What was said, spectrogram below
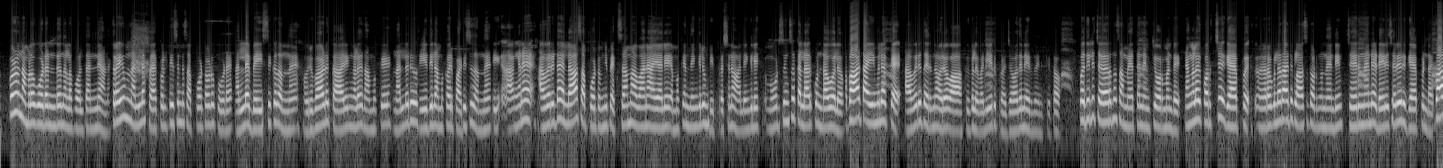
എപ്പോഴും നമ്മളെ കൂടെ ഉണ്ട് എന്നുള്ള പോലെ തന്നെയാണ്. ഇത്രയും നല്ല ഫാക്കൽറ്റീസിന്റെ സപ്പോർട്ടോട് കൂടെ നല്ല ബേസിക് തന്ന് ഒരുപാട് കാര്യങ്ങൾ നമുക്ക് നല്ലൊരു രീതിയിൽ നമുക്ക് അവർ പഠിച്ചു തന്ന്. അങ്ങനെ അവരുടെ എല്ലാ സപ്പോർട്ടും ഇനിയിപ്പോ എക്സാം ആവാനായാൽ നമുക്ക് എന്തെങ്കിലും ഡിപ്രഷനോ അല്ലെങ്കിൽ മൂഡ് സ്വിങ്സ് ഒക്കെ എല്ലാവർക്കും ഉണ്ടാവുമല്ലോ. അപ്പൊ ആ ടൈമിലൊക്കെ അവർ തരുന്ന ഓരോ വാക്കുകൾ വലിയൊരു പ്രചോദനമായിരുന്നു എനിക്ക് കേട്ടോ ഇപ്പൊ ഇതിൽ ചേർന്ന സമയത്ത് തന്നെ എനിക്ക് ഓർമ്മയുണ്ട്. ഞങ്ങൾ കുറച്ച് ഗ്യാപ്പ് റെഗുലർ ആയിട്ട് ക്ലാസ് തുടങ്ങുന്നതിന്റെയും ചേരുന്നതിന്റെ ഇടയിൽ ചെറിയൊരു ഗ്യാപ്പ് ഉണ്ടായി. അപ്പൊ ആ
